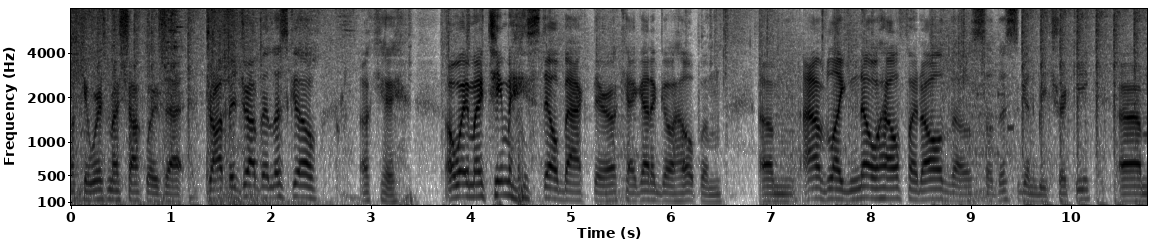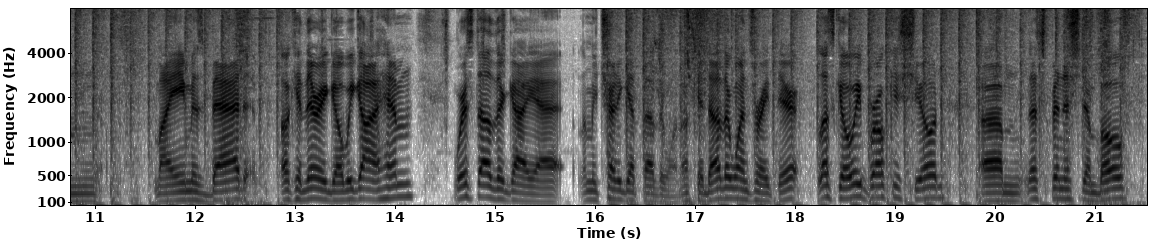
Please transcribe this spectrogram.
Okay, where's my shockwaves at? Drop it, drop it. Let's go. Okay. Oh, wait, my teammate's still back there. Okay, I gotta go help him. Um, I have, like, no health at all, though, so this is gonna be tricky. Um, my aim is bad. Okay, there we go. We got him. Where's the other guy at? Let me try to get the other one. Okay, the other one's right there. Let's go. He broke his shield. Um, let's finish them both.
